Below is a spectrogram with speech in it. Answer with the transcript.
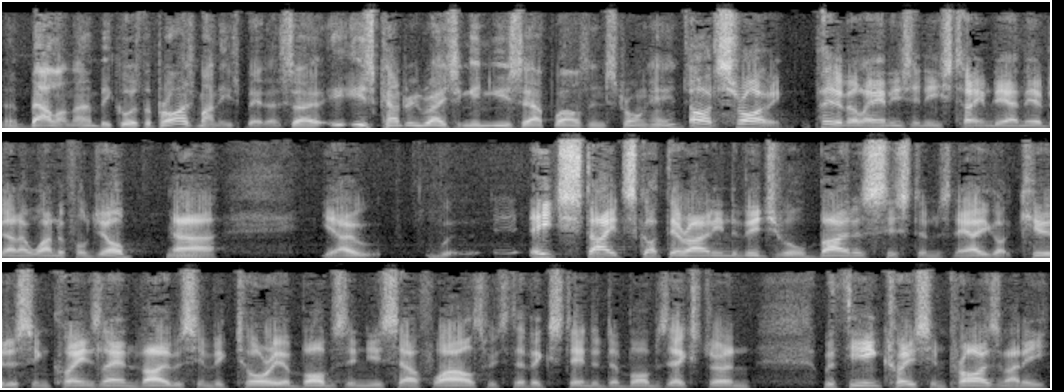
uh, Ballina because the prize money's better. So is country racing in New South Wales in strong hands? Oh, it's thriving. Peter V'landys and his team down there have done a wonderful job. Mm. Uh, you know, each state's got their own individual bonus systems now. You've got QTIS in Queensland, Vobis in Victoria, Bobs in New South Wales, which they've extended to Bobs Extra, and with the increase in prize money,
